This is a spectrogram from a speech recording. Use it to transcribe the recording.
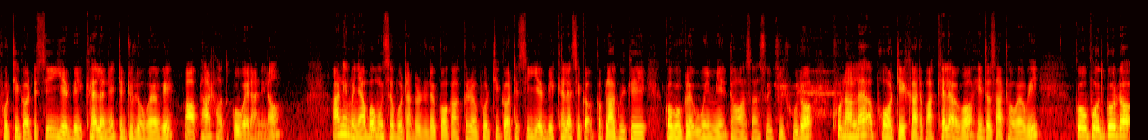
ဖိုတီကောတစီယေဘေခဲလနဲ့တဒူလိုဝဲရေပါဖလားထော်တကိုဝဲတာနေလော အာနိမညာဘောမှုဆပ်ဖို့တာတိုတကောကကရဖို့တိကောတစီရဲ့ဘေခဲလက်စကကပလာကွီကေကောကိုကလဦးဝင်းမြင့်ဒေါ်ဆန်းစုကြည်ဟူတော့ခုနာလက်အဖော်တေခါတပါခဲလက်အောဟိတစာထော်ဝဲဝီကိုဖို့ကိုတော့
